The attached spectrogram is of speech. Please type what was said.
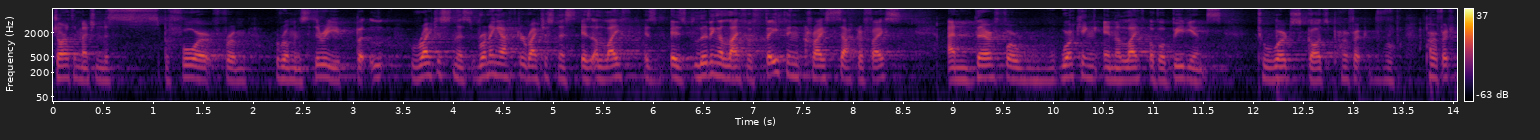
Jonathan mentioned this before from Romans 3, but righteousness, running after righteousness, is a life is, is living a life of faith in Christ's sacrifice and therefore working in a life of obedience towards God's perfect, perfect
